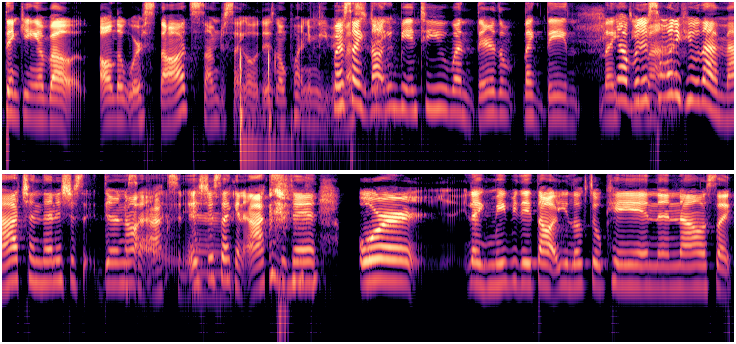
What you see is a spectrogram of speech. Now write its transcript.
thinking about all the worst thoughts. I'm just like, oh, there's no point in me. but it's messaging. like not gonna be into you when they're the like they like. Yeah, but there's so many people that match, and then it's just they're it's not. accident. It's just like an accident, or like maybe they thought you looked okay and then now it's like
